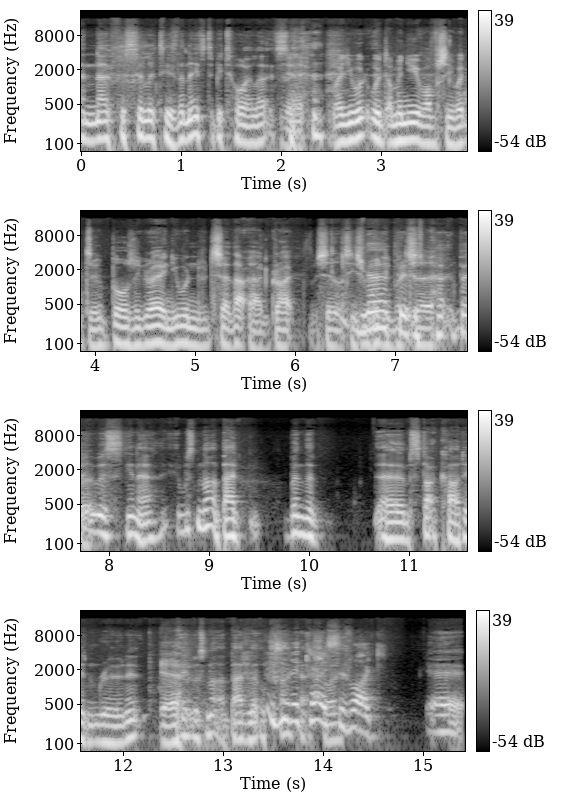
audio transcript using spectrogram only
and no facilities, there needs to be toilets. Yeah. well, you would, would. I mean, you obviously went to Bordesley Green. You wouldn't have said that had great facilities, no, really. but, it was, uh, per- but, it was, you know, it was not a bad, when the um, stock car didn't ruin it, Yeah. it was not a bad little Is track, it a case actually. of like, uh,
